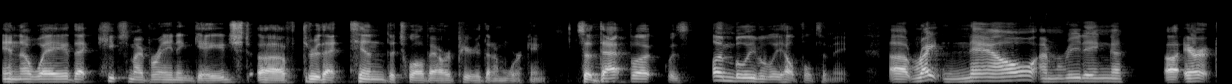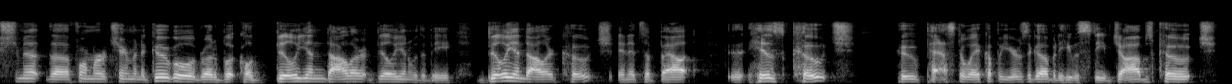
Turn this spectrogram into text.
in a way that keeps my brain engaged uh, through that 10 to 12 hour period that I'm working. So that book was unbelievably helpful to me. Uh, right now, I'm reading uh, Eric Schmidt, the former chairman of Google, wrote a book called Billion Dollar, Billion with a B, Billion Dollar Coach. And it's about uh, his coach who passed away a couple years ago, but he was Steve Jobs' coach.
